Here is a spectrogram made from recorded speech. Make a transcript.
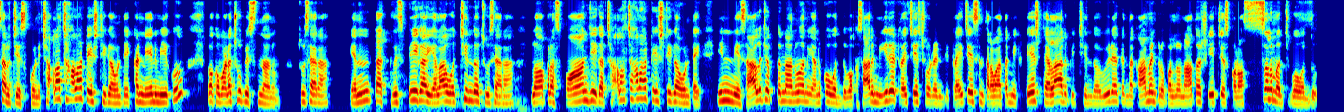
సర్వ్ చేసుకోండి. చాలా చాలా టేస్టీగా ఉంటాయి. ఇక్కడ నేను మీకు ఒక వడ చూపిస్తున్నాను. చూసారా? ఎంత క్రిస్పీగా ఎలా వచ్చిందో చూసారా? లోపల స్పాంజీగా చాలా చాలా టేస్టీగా ఉంటాయి. ఇన్నిసార్లు చెప్తున్నాను అని అనుకోవద్దు. ఒకసారి మీరే ట్రై చేసి చూడండి. ట్రై చేసిన తర్వాత మీకు టేస్ట్ ఎలా అనిపించిందో వీడియో కింద కామెంట్ రూపంలో నాతో షేర్ చేసుకోవడం అస్సలు మర్చిపోవద్దు.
